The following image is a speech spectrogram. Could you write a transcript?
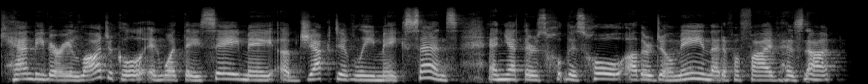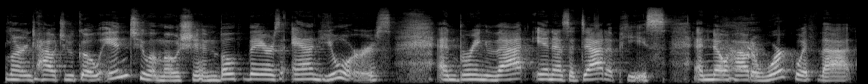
can be very logical and what they say may objectively make sense and yet there's this whole other domain that if a 5 has not learned how to go into emotion both theirs and yours and bring that in as a data piece and know how to work with that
